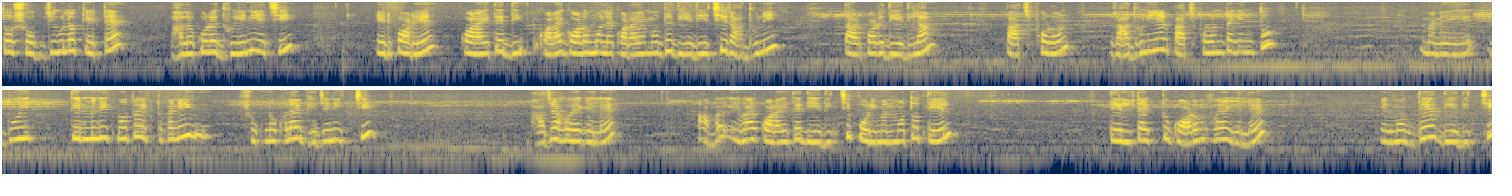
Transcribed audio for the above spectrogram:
তো সবজিগুলো কেটে ভালো করে ধুয়ে নিয়েছি। এরপরে কড়াইতে দি, কড়াই গরম হলে কড়াইয়ের মধ্যে দিয়ে দিয়েছি রাঁধুনি। তারপরে দিয়ে দিলাম পাঁচফোড়ন। রাঁধুনি আর পাঁচফোড়নটা কিন্তু মানে দুই, তিন মিনিট মতো একটুখানি শুকনো খোলায় ভেজে নিচ্ছি। ভাজা হয়ে গেলে আবার এবার কড়াইতে দিয়ে দিচ্ছি পরিমাণ মতো তেল। তেলটা একটু গরম হয়ে গেলে এর মধ্যে দিয়ে দিচ্ছি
